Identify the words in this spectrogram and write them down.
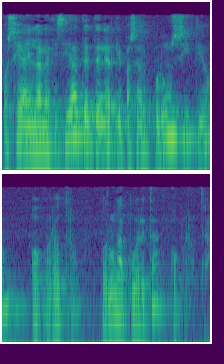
O sea, en la necesidad de tener que pasar por un sitio o por otro, por una puerta o por otra.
